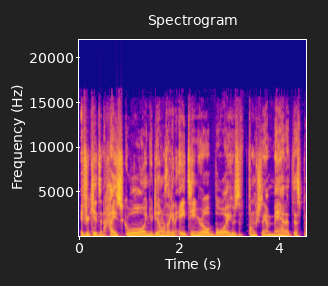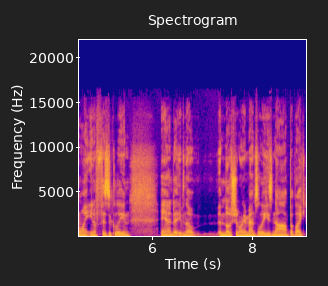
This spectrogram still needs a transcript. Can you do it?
If your kid's in high school and you're dealing with like an 18 year old boy who's functionally a man at this point, you know, physically and and uh, even though emotionally and mentally he's not but like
